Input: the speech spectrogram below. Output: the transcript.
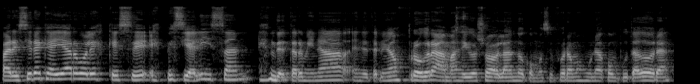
pareciera que hay árboles que se especializan en, en determinados programas, digo yo hablando como si fuéramos una computadora,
